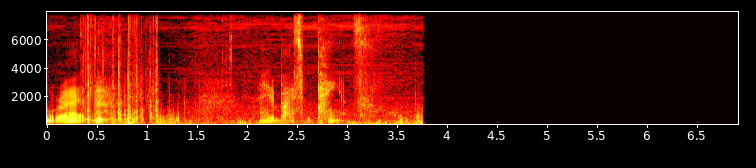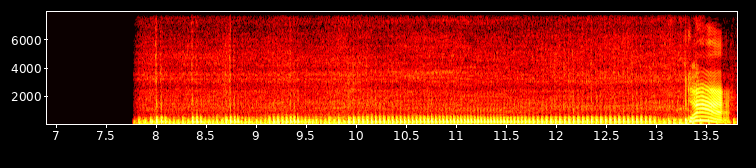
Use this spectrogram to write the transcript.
All right. I need to buy some pants. Ah!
